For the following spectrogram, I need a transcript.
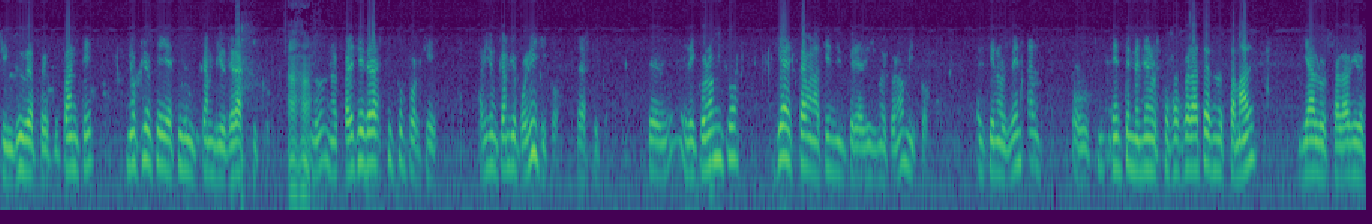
sin duda preocupante. No creo que haya sido un cambio drástico. Nos parece drástico porque ha habido un cambio político drástico. el económico ya estaban haciendo imperialismo económico. El que nos vendan o intenten vendernos cosas baratas no está mal. Ya los salarios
